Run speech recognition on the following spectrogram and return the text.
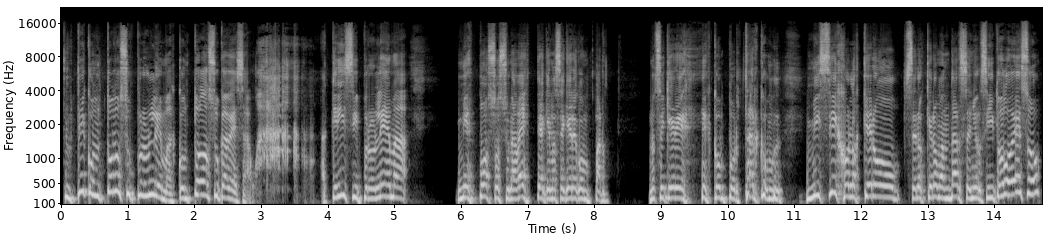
Que usted con todos sus problemas, con toda su cabeza, crisis, problema, mi esposo es una bestia que no se quiere no se quiere comportar como mis hijos los quiero, se los quiero mandar, Señor. Si todo eso,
